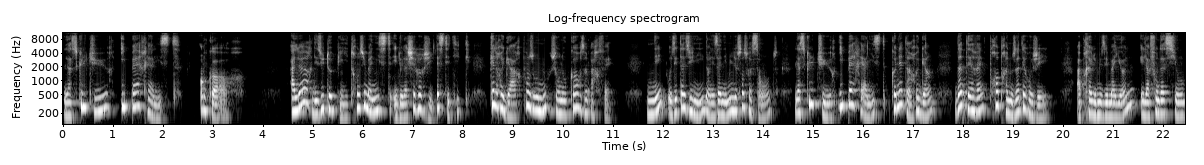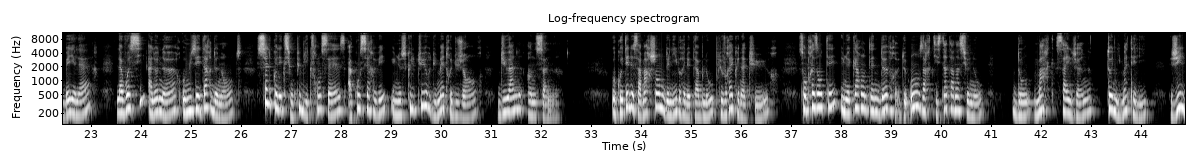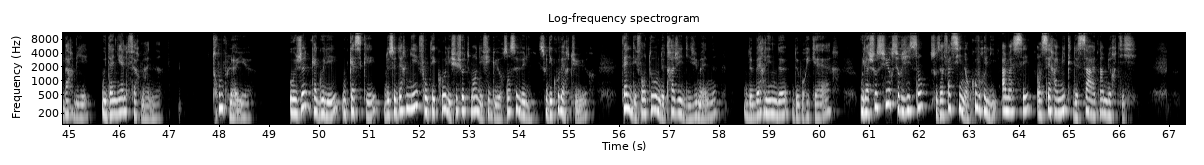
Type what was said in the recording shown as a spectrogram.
La sculpture hyper réaliste. Encore. À l'heure des utopies transhumanistes et de la chirurgie esthétique, quel regard posons-nous sur nos corps imparfaits? Née aux États-Unis dans les années 1960, la sculpture hyper réaliste connaît un regain d'intérêt propre à nous interroger. Après le musée Mayol et la fondation Beyeler, la voici à l'honneur au musée d'art de Nantes, seule collection publique française à conserver une sculpture du maître du genre, Duane Hanson. Aux côtés de sa marchande de livres et de tableaux plus vrais que nature, sont présentées une quarantaine d'œuvres de onze artistes internationaux, dont Marc Saijan, Tony Matelli, Gilles Barbier ou Daniel Furman. Trompe-l'œil. Aux jeunes cagoulés ou casqués, de ce dernier font écho les chuchotements des figures ensevelies sous des couvertures, tels des fantômes de tragédies humaines, de Berlinde de Bruycker, ou la chaussure surgissant sous un fascinant couvre-lit amassé en céramique de Saadin Murti.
